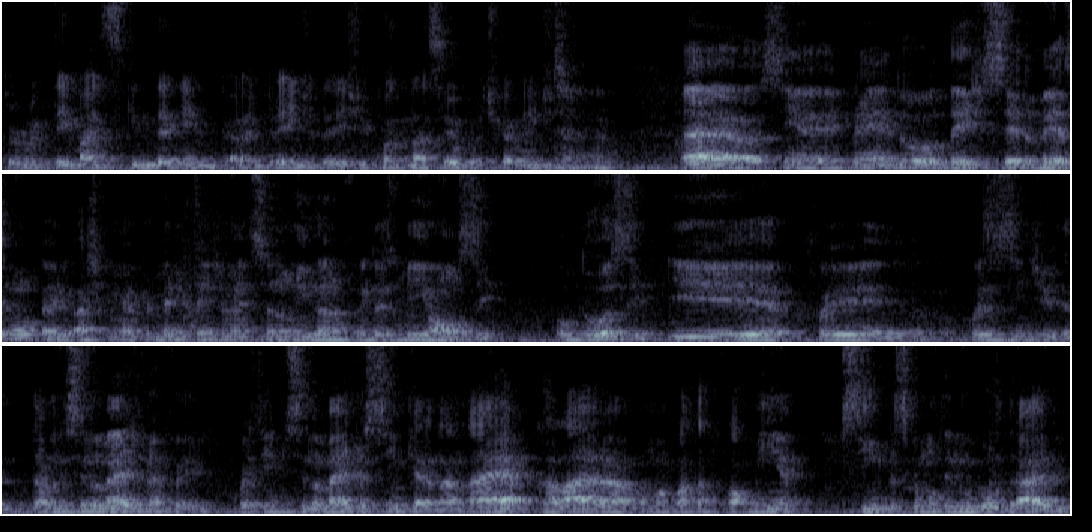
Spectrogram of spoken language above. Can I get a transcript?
turma que tem mais skin in the game. O cara empreende desde quando nasceu praticamente. né? É, assim, eu empreendo desde cedo mesmo. Eu acho que meu primeiro empreendimento, se eu não me engano, foi em 2011 ou 12 e foi coisa assim de. Eu tava no ensino médio, né? Foi coisinha de ensino médio, assim, que era na, na época lá era uma plataforminha simples que eu montei no Google Drive,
